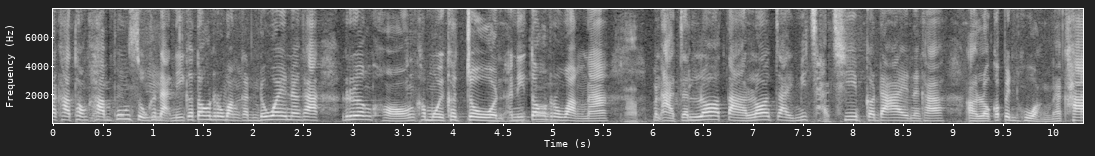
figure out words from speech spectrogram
ราคาทองคำพุ่งสูงขนาดนี้ก็ต้องระวังกันด้วยนะคะ เรื่องของขโมยขโจรอันนี้ต้องระวังนะครับมันอาจจะล่อตาล่อใจมิจฉาชีพก็ได้นะคะอะเราก็เป็นห่วงนะคะ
